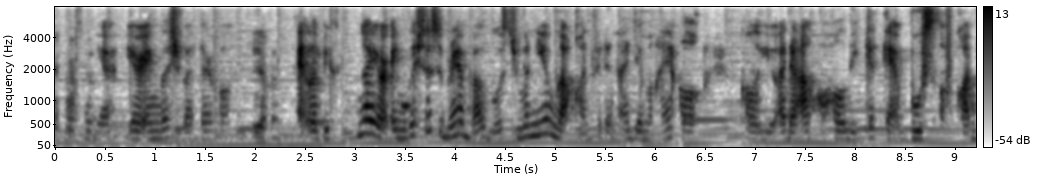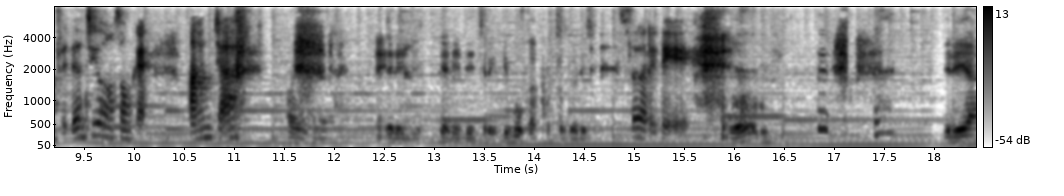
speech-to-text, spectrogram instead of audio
Eh ya your English better kok. Iya kan? Kayak lebih nggak your English tuh sebenarnya bagus cuman you nggak confident aja. Makanya kalau kalau you ada alkohol dikit kayak boost of confidence you langsung kayak lancar. Oh iya jadi di- jadi diceri- dibuka kartu gue di sini. Sorry deh. Jadi ya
